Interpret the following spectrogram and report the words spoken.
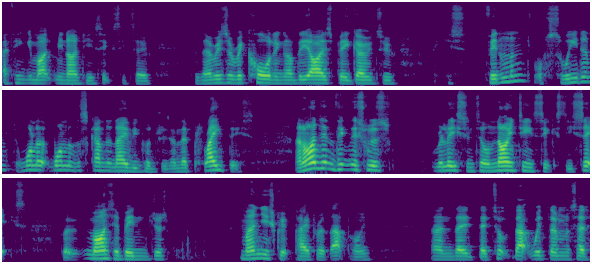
I think it might be 1962 because there is a recording of the ISB going to Finland or Sweden, one of one of the Scandinavian countries, and they played this. And I didn't think this was released until 1966, but it might have been just manuscript paper at that point, and they, they took that with them and said,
